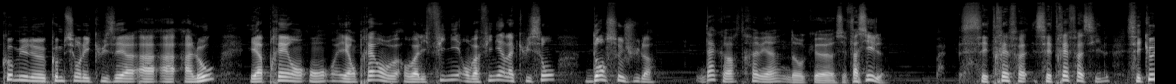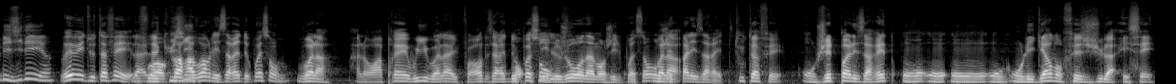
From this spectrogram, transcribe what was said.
comme une, comme si on les cuisait à, l'eau. Et après, on, va, finir, on va finir la cuisson dans ce jus-là. D'accord, très bien. Donc euh, c'est facile. C'est très, fa- c'est très facile. C'est que des idées, hein. Oui, oui, tout à fait. Il faut la encore cuisine. avoir les arêtes de poisson. Voilà. Alors après, oui, voilà, il faut avoir des arêtes de poisson. Si le jour où on a mangé le poisson, on Voilà. jette pas les arêtes. Tout à fait. On jette pas les arêtes, on, on- on- les garde, on fait ce jus-là. Et c'est,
